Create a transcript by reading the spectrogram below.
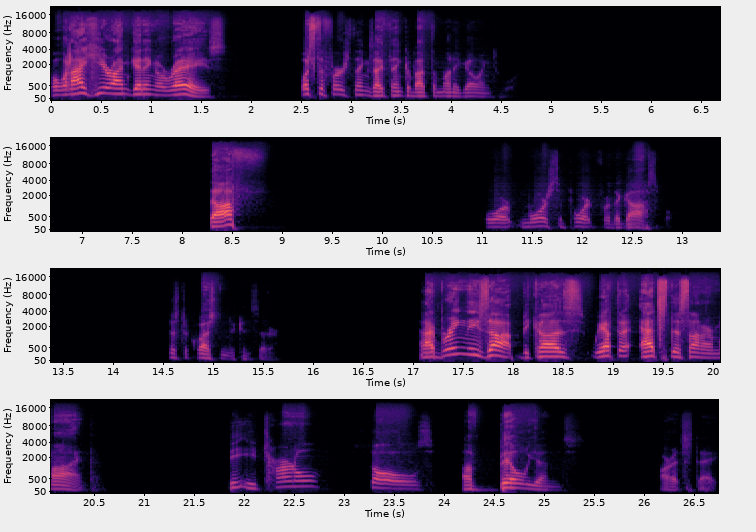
But when I hear I'm getting a raise, what's the first things I think about the money going towards? Stuff or more support for the gospel? Just a question to consider. And I bring these up because we have to etch this on our mind. The eternal souls of billions are at stake.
